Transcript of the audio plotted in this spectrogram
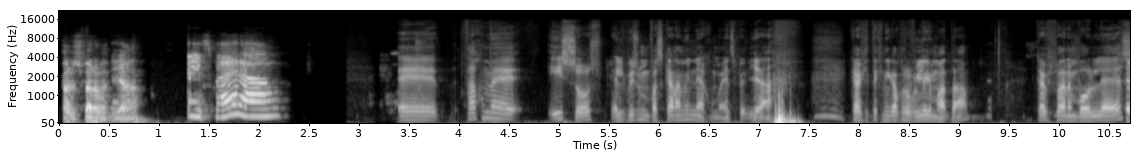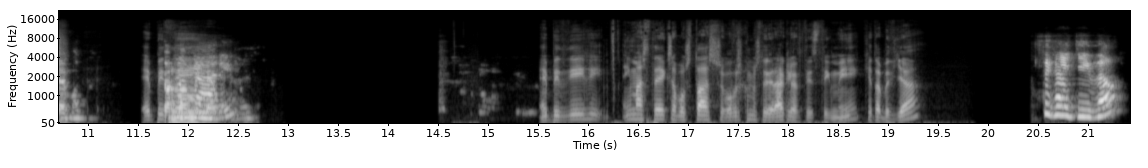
Καλησπέρα, παιδιά. Καλησπέρα. Ε, θα έχουμε ίσως, ελπίζουμε βασικά να μην έχουμε έτσι παιδιά, κάποια τεχνικά προβλήματα, κάποιες παρεμβολές. Ε, επειδή, Καλά, μην Μακάρι. έχουμε. Επειδή είμαστε εξ αποστάσεως, εγώ βρίσκομαι στο Ηράκλειο αυτή τη στιγμή και τα παιδιά Στη Χαλκίδα.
